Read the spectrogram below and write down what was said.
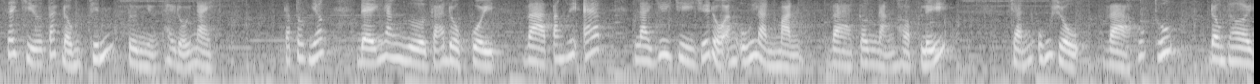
sẽ chịu tác động chính từ những thay đổi này. Cách tốt nhất để ngăn ngừa cả đột quỵ và tăng huyết áp là duy trì chế độ ăn uống lành mạnh và cân nặng hợp lý, tránh uống rượu và hút thuốc, đồng thời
